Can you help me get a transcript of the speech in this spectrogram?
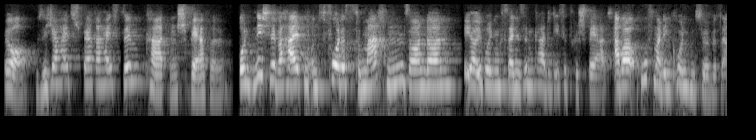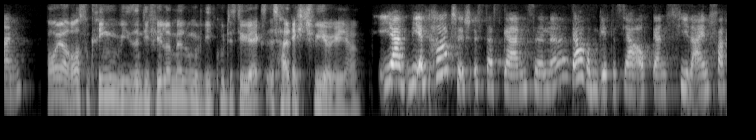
ja, Sicherheitssperre heißt SIM-Kartensperre. Und nicht, wir behalten uns vor, das zu machen, sondern, ja, übrigens, deine SIM-Karte, die ist jetzt gesperrt. Aber ruf mal den Kundenservice an. Vorher rauszukriegen, wie sind die Fehlermeldungen, wie gut ist die UX, ist halt echt schwierig, ja. Ja, wie empathisch ist das Ganze? Ne? Darum geht es ja auch ganz viel einfach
